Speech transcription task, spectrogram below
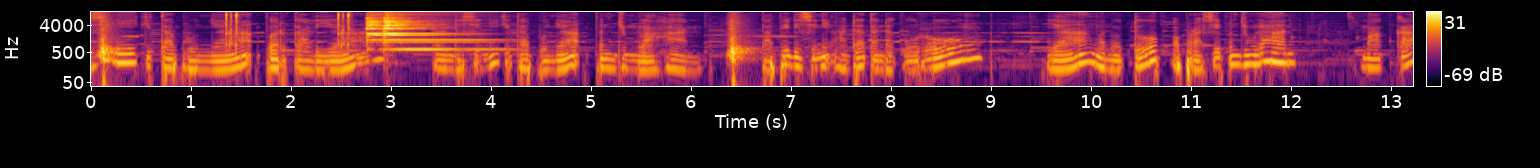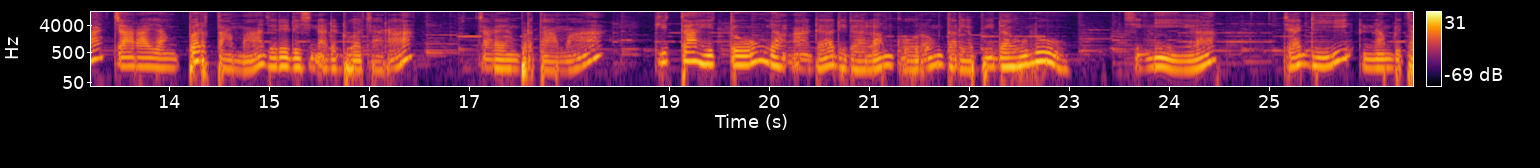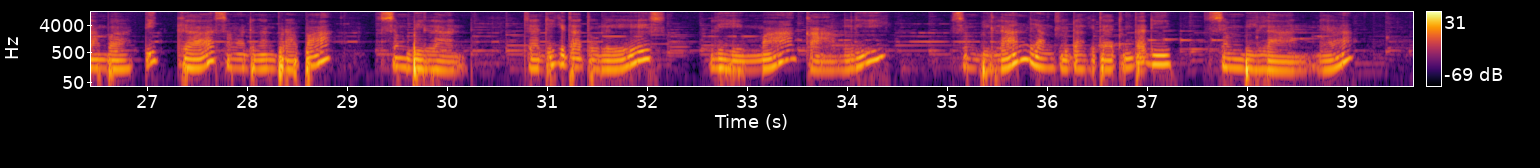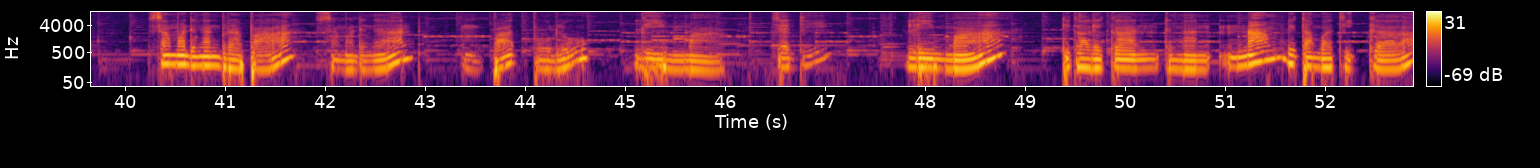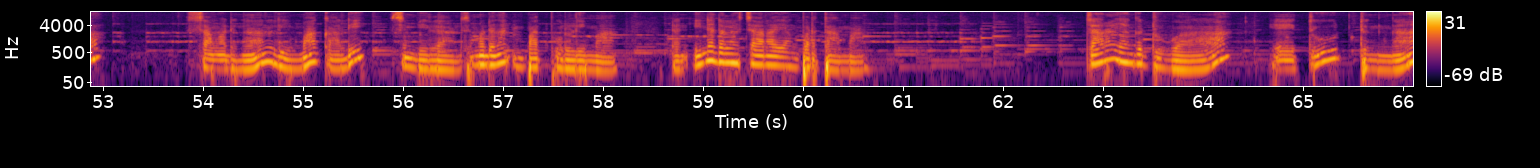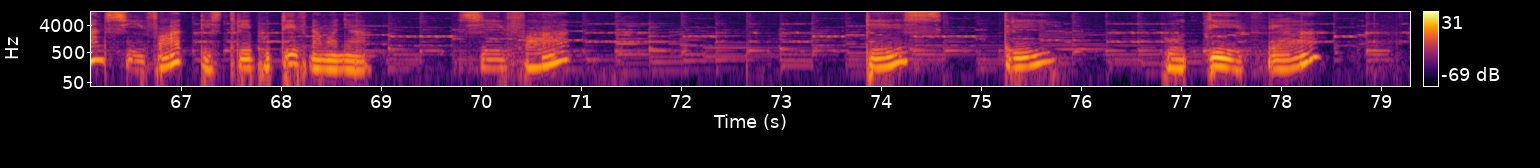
di sini kita punya perkalian dan di sini kita punya penjumlahan. Tapi di sini ada tanda kurung yang menutup operasi penjumlahan. Maka cara yang pertama, jadi di sini ada dua cara. Cara yang pertama, kita hitung yang ada di dalam kurung terlebih dahulu. Sini ya. Jadi 6 ditambah 3 sama dengan berapa? 9 Jadi kita tulis 5 kali 9 yang sudah kita hitung tadi. 9 ya. Sama dengan berapa? Sama dengan 45 Jadi 5 dikalikan dengan 6 ditambah 3 sama dengan 5 kali 9 sama dengan 45 dan ini adalah cara yang pertama. Cara yang kedua yaitu dengan sifat distributif namanya. Sifat distributif ya.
